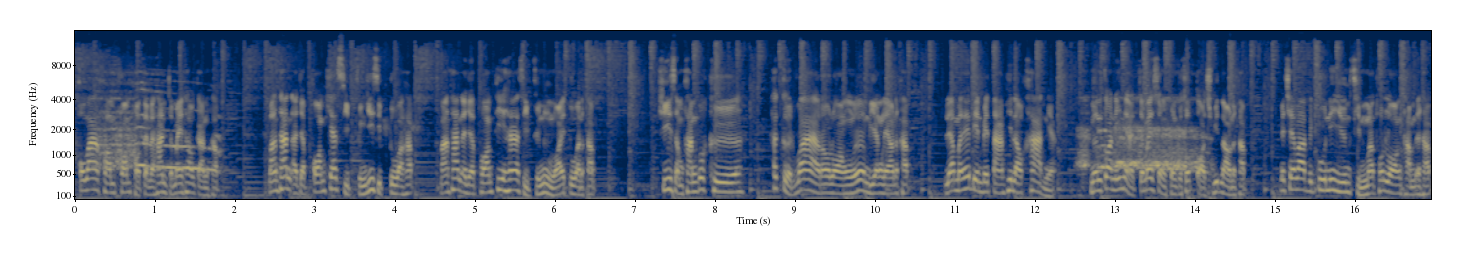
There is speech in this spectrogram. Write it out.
เพราะว่าความพร้อมของแต่ละท่านจะไม่เท่ากันครับ บางท่านอาจจะพร้อมแค่ 10ถึง20 ตัวครับ บางท่านอาจจะพร้อมที่ 50ถึง100 ตัวนะครับคีย์สำคัญก็คือ ถ้าเกิดว่าเราลองเริ่มเลี้ยงแล้วนะครับ แล้วมันไม่เป็นไปตามที่เราคาดเนี่ย เงินก้อนนี้เนี่ยจะไม่ส่งผลกระทบต่อชีวิตเรานะครับ ไม่ใช่ว่าไปกู้หนี้ยืมสินมาทดลองทำนะครับ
